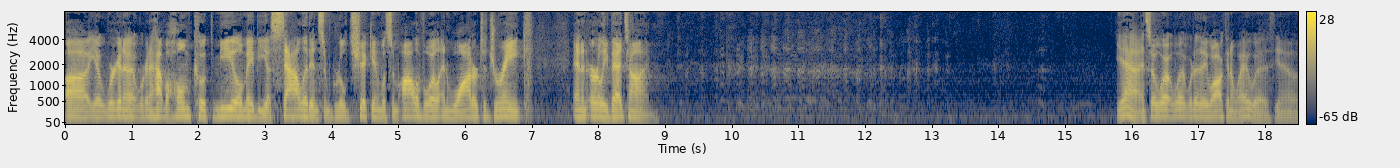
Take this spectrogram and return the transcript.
uh, you know, we're gonna we're gonna have a home cooked meal, maybe a salad and some grilled chicken with some olive oil and water to drink, and an early bedtime. Yeah, and so what, what, what are they walking away with? You know,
